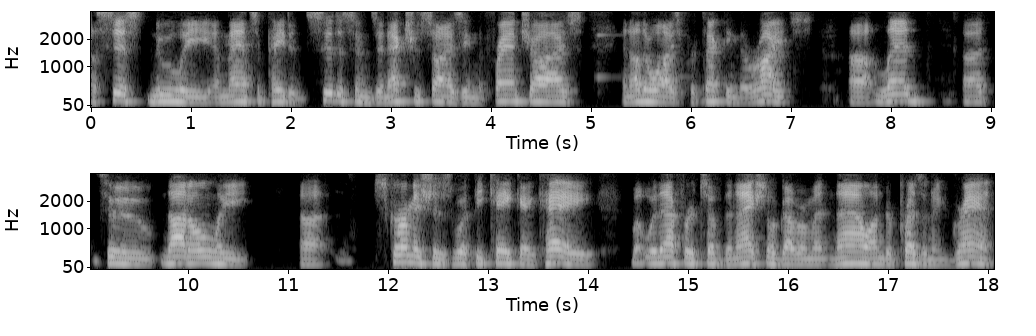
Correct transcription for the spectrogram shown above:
assist newly emancipated citizens in exercising the franchise and otherwise protecting their rights uh, led uh, to not only uh, skirmishes with the KKK, but with efforts of the national government now under President Grant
